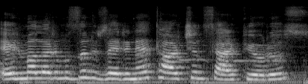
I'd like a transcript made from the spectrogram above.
Elmalarımızın üzerine tarçın serpiyoruz.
